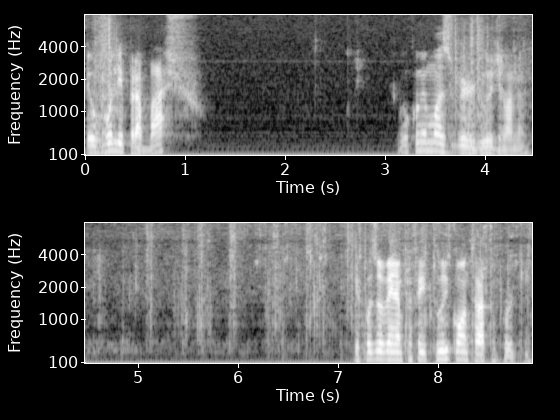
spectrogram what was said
Eu vou ali pra baixo. Vou comer umas verduras de lá mesmo. Depois eu venho na prefeitura e contrato um porquinho.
